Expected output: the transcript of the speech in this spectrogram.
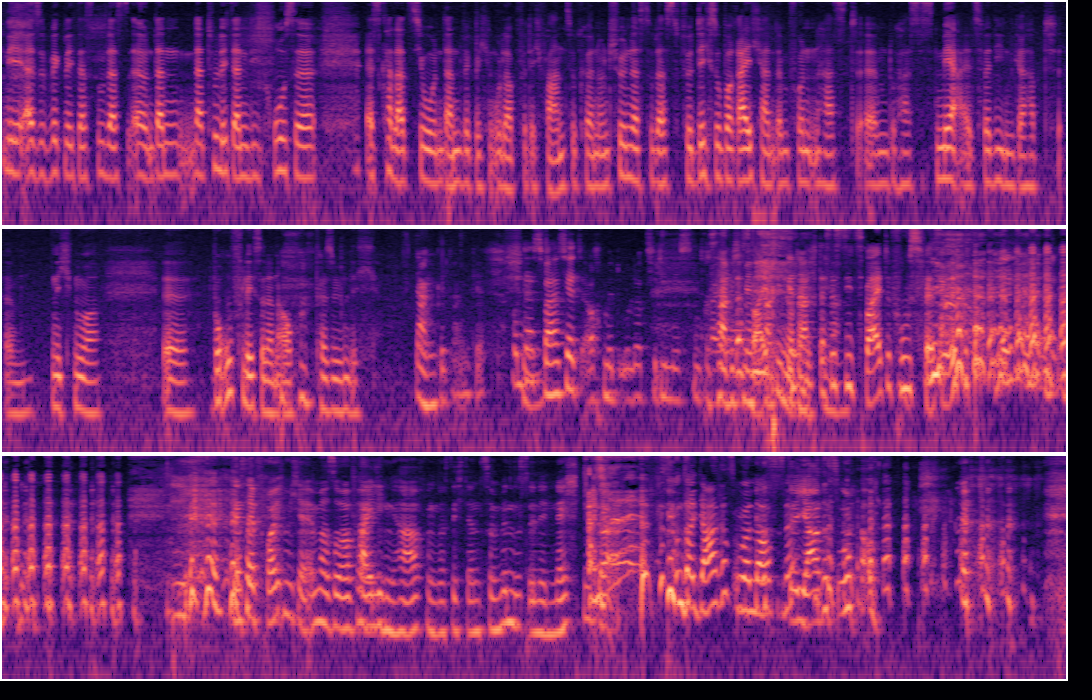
nee, also wirklich, dass du das äh, und dann natürlich dann die große Eskalation, dann wirklich in Urlaub für dich fahren zu können. Und schön, dass du das für dich so bereichernd empfunden hast. Ähm, du hast es mehr als verdient gehabt. Ähm, nicht nur äh, beruflich, sondern auch persönlich. Danke, danke. Und das war es jetzt auch mit Urlaub für die nächsten drei Das habe ich Das mir fast gedacht. Das ja. ist die zweite Fußfessel. Deshalb freue ich mich ja immer so auf Heiligenhafen, dass ich dann zumindest in den Nächten da, Das ist unser Jahresurlaub. das ist der Ne? Jahresurlaub.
